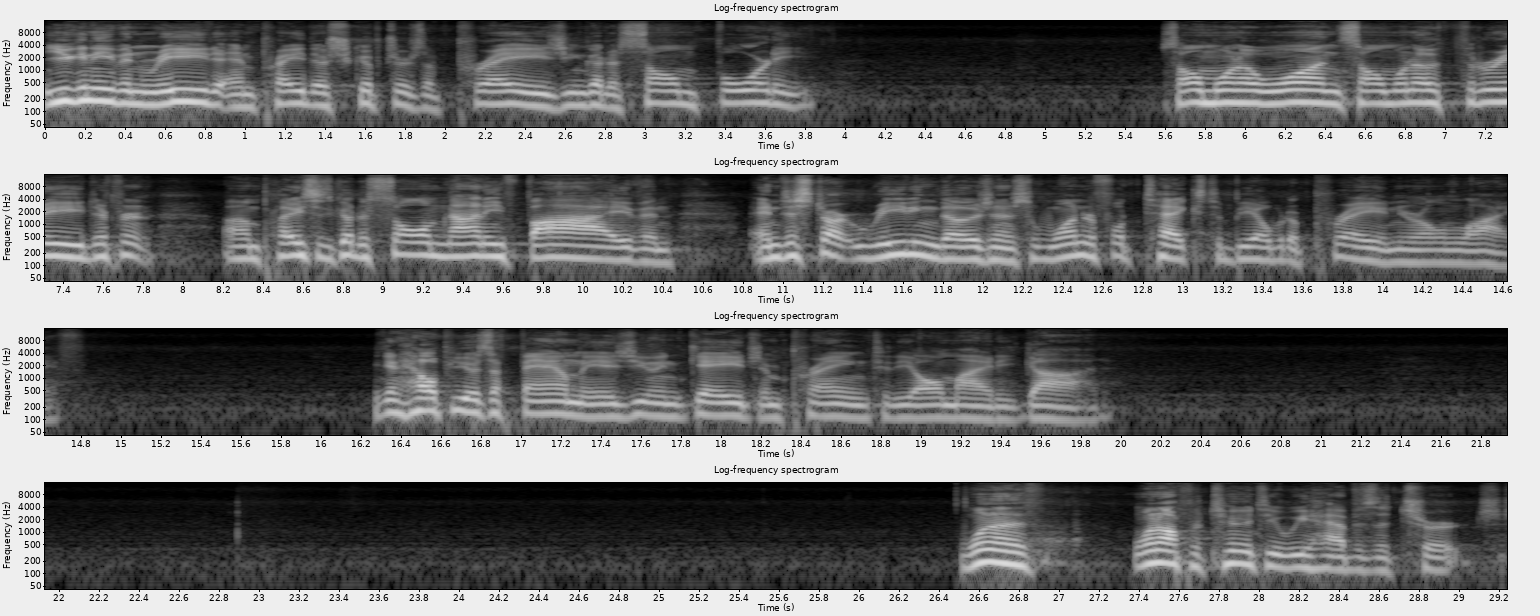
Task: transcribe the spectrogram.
You can even read and pray the scriptures of praise. You can go to Psalm 40, Psalm 101, Psalm 103, different um, places, go to Psalm 95 and, and just start reading those. And it's a wonderful text to be able to pray in your own life. It can help you as a family as you engage in praying to the Almighty God. One, of, one opportunity we have as a church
